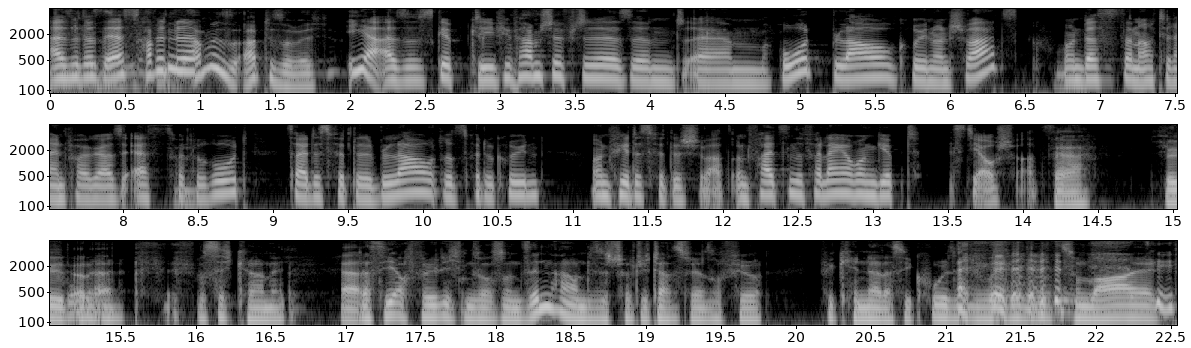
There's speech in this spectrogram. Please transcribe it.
Also das erste Habt ihr, Viertel, habt ihr so welche? ja, also es gibt, die vier Farbenstifte sind ähm, rot, blau, grün und schwarz. Und das ist dann auch die Reihenfolge. Also erstes Viertel rot, zweites Viertel blau, drittes Viertel grün und viertes Viertel schwarz. Und falls es eine Verlängerung gibt, ist die auch schwarz. Ja, wild, oder? Wusste ich gar nicht. Ja. Dass die auch wirklich so, so einen Sinn haben, diese Schrift. Ich dachte, das wäre so für, für Kinder, dass sie cool sind, irgendwie zu malen, in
